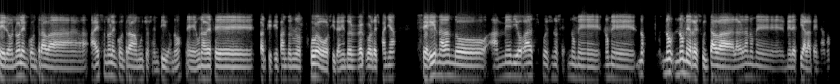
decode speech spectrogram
pero no le encontraba, a eso no le encontraba mucho sentido, ¿no? Eh, una vez eh, participando en unos juegos y teniendo el récord de España, seguir nadando a medio gas, pues no sé, no me, no me, no, no, me resultaba, la verdad no me merecía la pena, ¿no?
